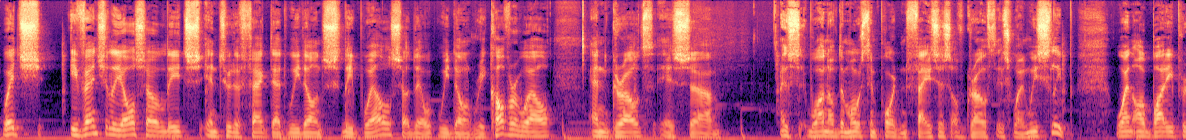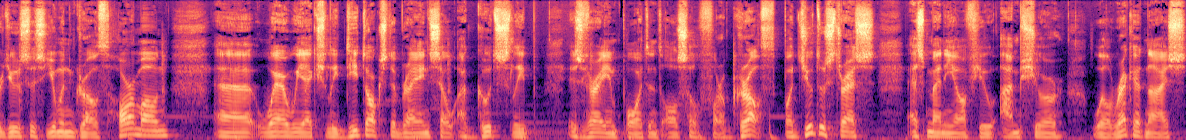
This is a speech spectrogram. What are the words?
which eventually also leads into the fact that we don't sleep well, so that we don't recover well, and growth is. Um, is one of the most important phases of growth is when we sleep, when our body produces human growth hormone, uh, where we actually detox the brain. So a good sleep is very important also for growth. But due to stress, as many of you I'm sure will recognize,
